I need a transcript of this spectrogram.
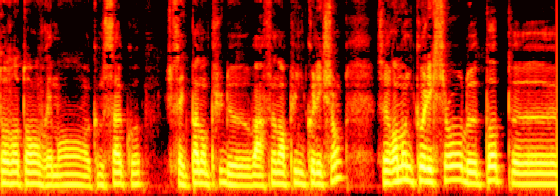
temps en temps vraiment comme ça quoi. Je pas non plus de faire non plus une collection. C'est vraiment une collection de pop euh,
